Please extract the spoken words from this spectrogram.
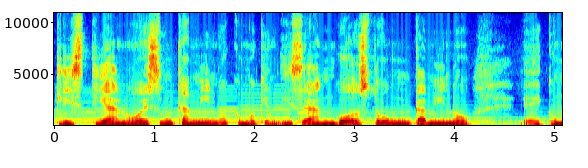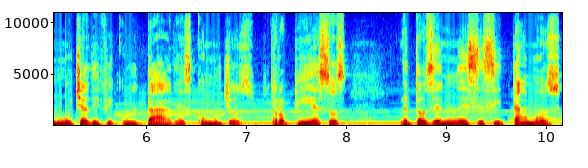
cristiano es un camino, como quien dice, angosto, un camino eh, con muchas dificultades, con muchos tropiezos. Entonces necesitamos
